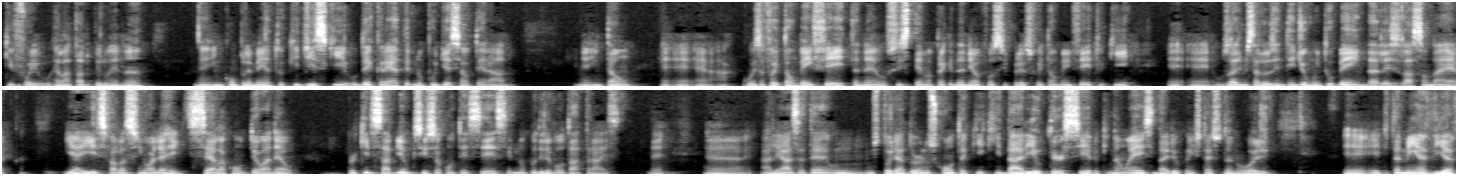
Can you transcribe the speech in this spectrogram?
que foi o relatado pelo Renan, né, em complemento, que diz que o decreto ele não podia ser alterado. Né? Então, é, é, é, a coisa foi tão bem feita, né? o sistema para que Daniel fosse preso foi tão bem feito que é, é, os administradores entendiam muito bem da legislação da época. E aí eles falam assim: olha, rei, sela com o teu anel. Porque eles sabiam que se isso acontecesse, ele não poderia voltar atrás. Né? É, aliás, até um, um, historiador nos conta aqui que Dario III, que não é esse Dario que a gente está estudando hoje, ele também havia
